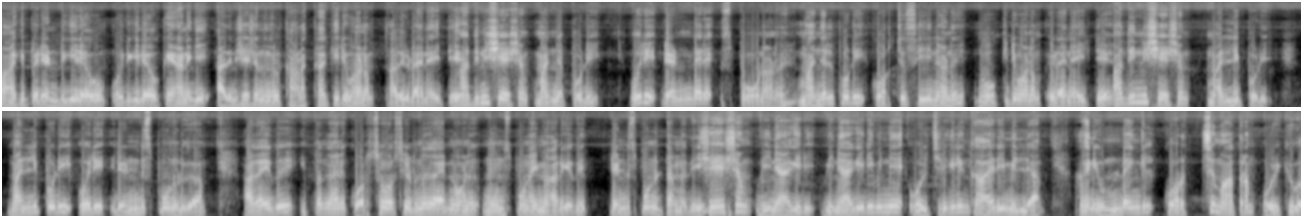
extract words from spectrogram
ബാക്കി ഇപ്പോൾ രണ്ട് കിലോവും ഒരു കിലോ ഒക്കെ ആണെങ്കിൽ അതിനുശേഷം നിങ്ങൾ കണക്കാക്കിയിട്ട് വേണം അത് ഇടാനായിട്ട്. അതിനുശേഷം മഞ്ഞൾപ്പൊടി ഒരു രണ്ടര സ്പൂണാണ് മഞ്ഞൾപ്പൊടി കുറച്ച് സീനാണ് നോക്കിയിട്ട് വേണം ഇടാനായിട്ട്. അതിനുശേഷം മല്ലിപ്പൊടി. മല്ലിപ്പൊടി ഒരു രണ്ട് സ്പൂൺ ഇടുക. അതായത് ഇപ്പം ഞാൻ കുറച്ച് കുറച്ച് ഇടുന്ന കാരണമാണ് മൂന്ന് സ്പൂണായി മാറിയത്. രണ്ട് സ്പൂൺ ഇട്ടാൽ മതി. ശേഷം വിനാഗിരി. വിനാഗിരി പിന്നെ ഒഴിച്ചില്ലെങ്കിലും കാര്യമില്ല. അങ്ങനെ ഉണ്ടെങ്കിൽ കുറച്ച് മാത്രം ഒഴിക്കുക.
